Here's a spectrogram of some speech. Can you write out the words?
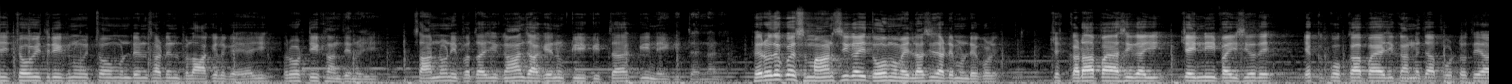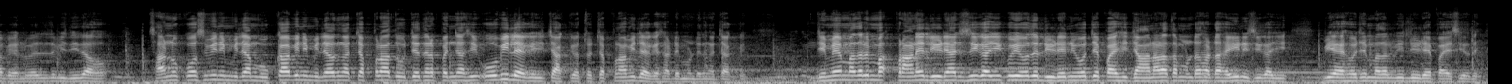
ਜੀ 24 ਤਰੀਕ ਨੂੰ ਇੱਥੋਂ ਮੁੰਡੇ ਨੂੰ ਸਾਡੇ ਨੂੰ ਬੁਲਾ ਕੇ ਲਗਾਏ ਆ ਜੀ, ਰੋਟੀ ਖਾਂਦੇ ਨੂੰ ਜੀ। ਸਾਨੂੰ ਨਹੀਂ ਪਤਾ ਜੀ ਗਾਂਹ ਜਾ ਕੇ ਇਹਨੂੰ ਕੀ ਕੀਤਾ, ਕੀ ਨਹੀਂ ਕੀਤਾ ਇਹਨਾਂ ਨੇ। ਫਿਰ ਉਹਦੇ ਕੋਲ ਸਮਾਨ ਸੀਗਾ ਜੀ, ਦੋ ਮੋਬਾਈਲਾਂ ਸੀ ਸਾਡੇ ਮੁੰਡੇ ਕੋਲੇ। ਕੜਾ ਪਾਇਆ ਸੀਗਾ ਜੀ, ਚੈਨੀ ਪਾਈ ਸੀ ਉਹਦੇ। ਇੱਕ ਕੋਕਾ ਪਾਇਆ ਜੀ ਕੰਨ 'ਚ, ਆਹ ਫੋਟੋ ਤੇ ਆ ਵੇਖ ਲਓ ਇਹਦੇ ਵੀ ਦੀਦਾ ਉਹ। ਸਾਨੂੰ ਕੁਝ ਵੀ ਨਹੀਂ ਮਿਲਿਆ, ਮੌਕਾ ਵੀ ਨਹੀਂ ਮਿਲਿਆ, ਉਹਦੀਆਂ ਚੱਪਲਾਂ ਦੂਜੇ ਦਿਨ ਪਈਆਂ ਸੀ, ਉਹ ਵੀ ਲੈ ਗਏ ਜੀ ਚੱਕ ਕੇ ਉੱਥੋਂ, ਚੱਪਲਾਂ ਵੀ ਲੈ ਗਏ ਸਾਡੇ ਮੁੰਡੇ ਦੀਆਂ ਚੱਕ ਕੇ। ਜਿਵੇਂ ਮਤਲਬ ਮ- ਪੁਰਾਣੇ ਲੀੜਿਆਂ 'ਚ ਸੀਗਾ ਜੀ, ਕੋਈ ਉਹਦੇ ਲੀੜੇ ਨਹੀਂ, ਉਹ ਜੇ ਪਾਏ ਸੀ, ਜਾਣ ਵਾਲਾ ਤਾਂ ਮੁੰਡਾ ਸਾਡਾ ਹੈ ਹੀ ਨਹੀਂ ਸੀਗਾ ਜੀ, ਵੀ ਇਹੋ ਜਿਹੇ ਮਤਲਬ ਵੀ ਲੀੜੇ ਪਾਏ ਸੀ ਉਹਦੇ।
